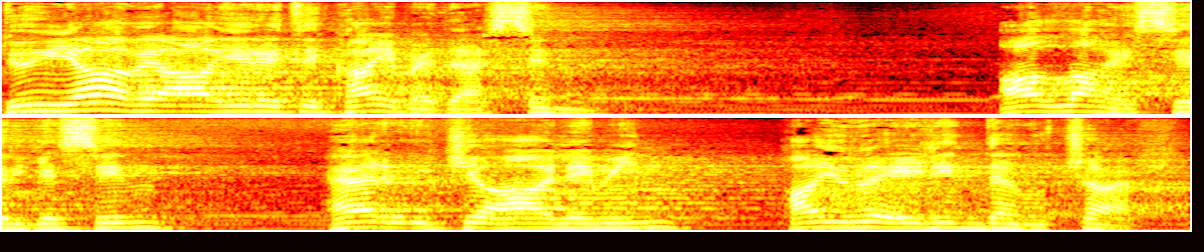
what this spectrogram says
Dünya ve ahireti kaybedersin. Allah esirgesin, her iki alemin hayrı elinden uçar.''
